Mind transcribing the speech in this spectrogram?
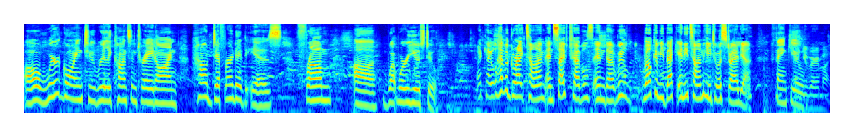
Oh, we're going to really concentrate on how different it is from uh, what we're used to. Okay, well, have a great time and safe travels, and uh, we'll welcome you back anytime here to Australia. Thank you. Thank you very much.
